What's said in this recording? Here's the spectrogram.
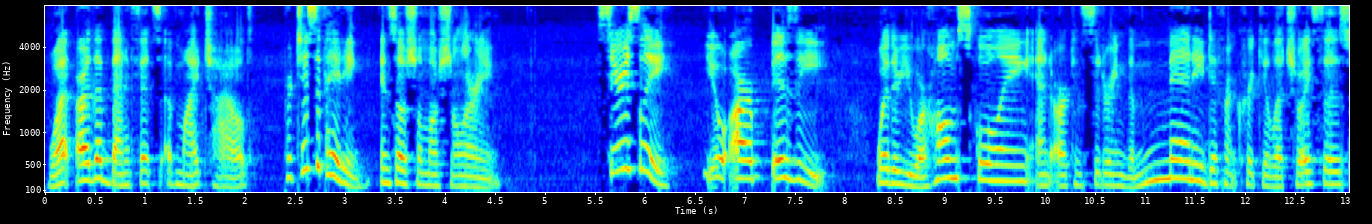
What are the benefits of my child participating in social emotional learning? Seriously, you are busy. Whether you are homeschooling and are considering the many different curricula choices,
